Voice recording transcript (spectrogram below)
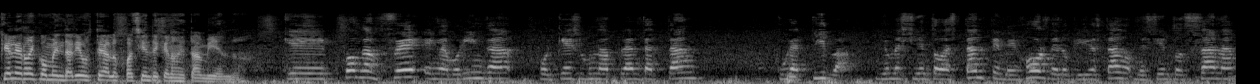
¿Qué le recomendaría usted a los pacientes que nos están viendo? Que pongan fe en la moringa porque es una planta tan curativa. Yo me siento bastante mejor de lo que yo he estado, me siento sana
